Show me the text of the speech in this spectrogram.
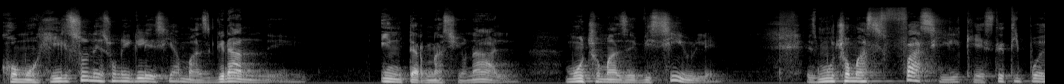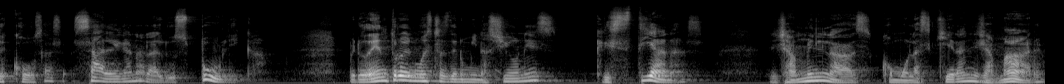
como Hilson es una iglesia más grande, internacional, mucho más visible, es mucho más fácil que este tipo de cosas salgan a la luz pública. Pero dentro de nuestras denominaciones cristianas, llámenlas como las quieran llamar,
